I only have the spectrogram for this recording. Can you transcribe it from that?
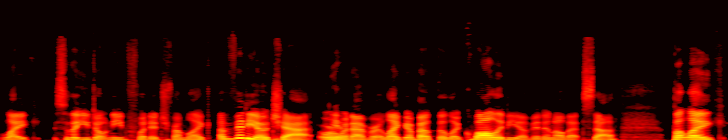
like so that you don't need footage from like a video chat or Yeah. whatever, like about the like quality of it and all that stuff. But like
